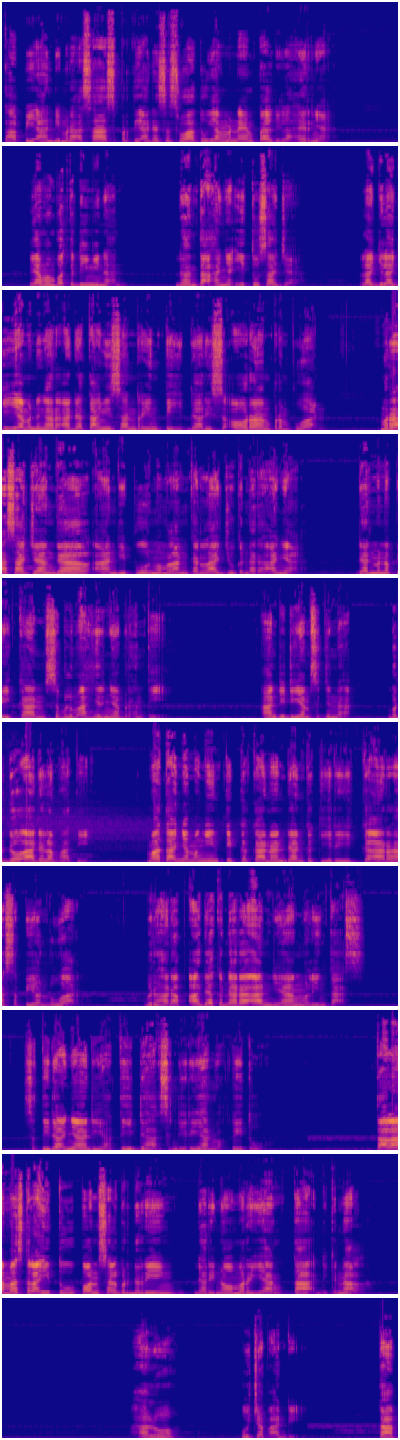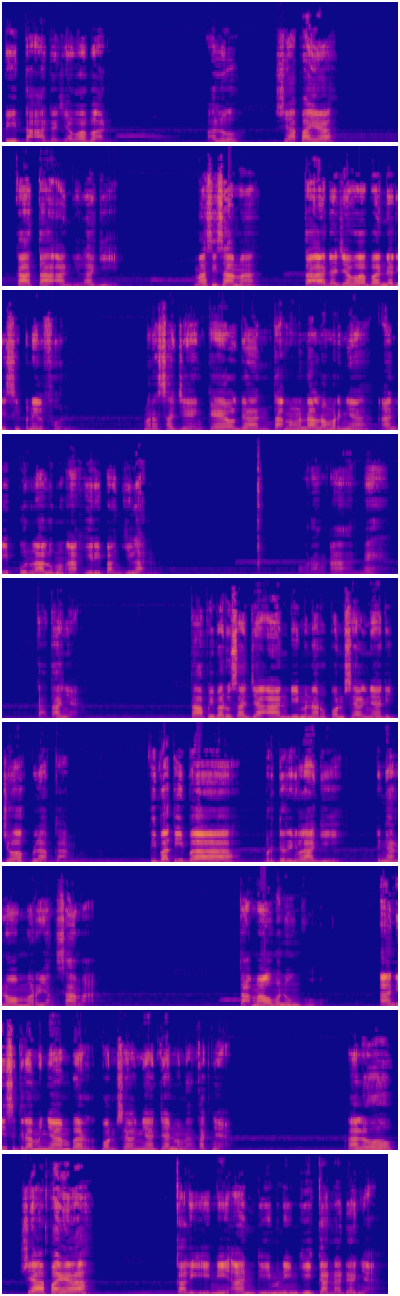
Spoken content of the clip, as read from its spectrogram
Tapi Andi merasa seperti ada sesuatu yang menempel di lehernya Yang membuat kedinginan dan tak hanya itu saja, lagi-lagi ia mendengar ada tangisan rintih dari seorang perempuan. Merasa janggal, Andi pun memelankan laju kendaraannya dan menepikan sebelum akhirnya berhenti. Andi diam sejenak, berdoa dalam hati. Matanya mengintip ke kanan dan ke kiri ke arah spion luar, berharap ada kendaraan yang melintas. Setidaknya dia tidak sendirian waktu itu. Tak lama setelah itu, ponsel berdering dari nomor yang tak dikenal. "Halo," ucap Andi, tapi tak ada jawaban. "Halo, siapa ya?" kata Andi lagi. Masih sama, tak ada jawaban dari si penelpon. Merasa jengkel dan tak mengenal nomornya, Andi pun lalu mengakhiri panggilan. Orang aneh, katanya. Tapi baru saja Andi menaruh ponselnya di jok belakang. Tiba-tiba berdering lagi dengan nomor yang sama. Tak mau menunggu, Andi segera menyambar ponselnya dan mengangkatnya. "Halo, siapa ya?" Kali ini Andi meninggikan nadanya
